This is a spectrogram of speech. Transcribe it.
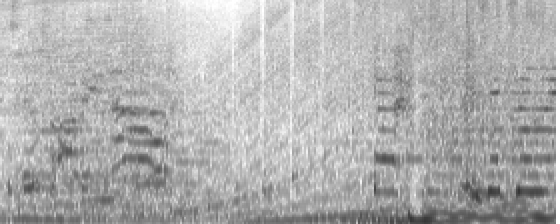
Sorry now. Yeah. Is it too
